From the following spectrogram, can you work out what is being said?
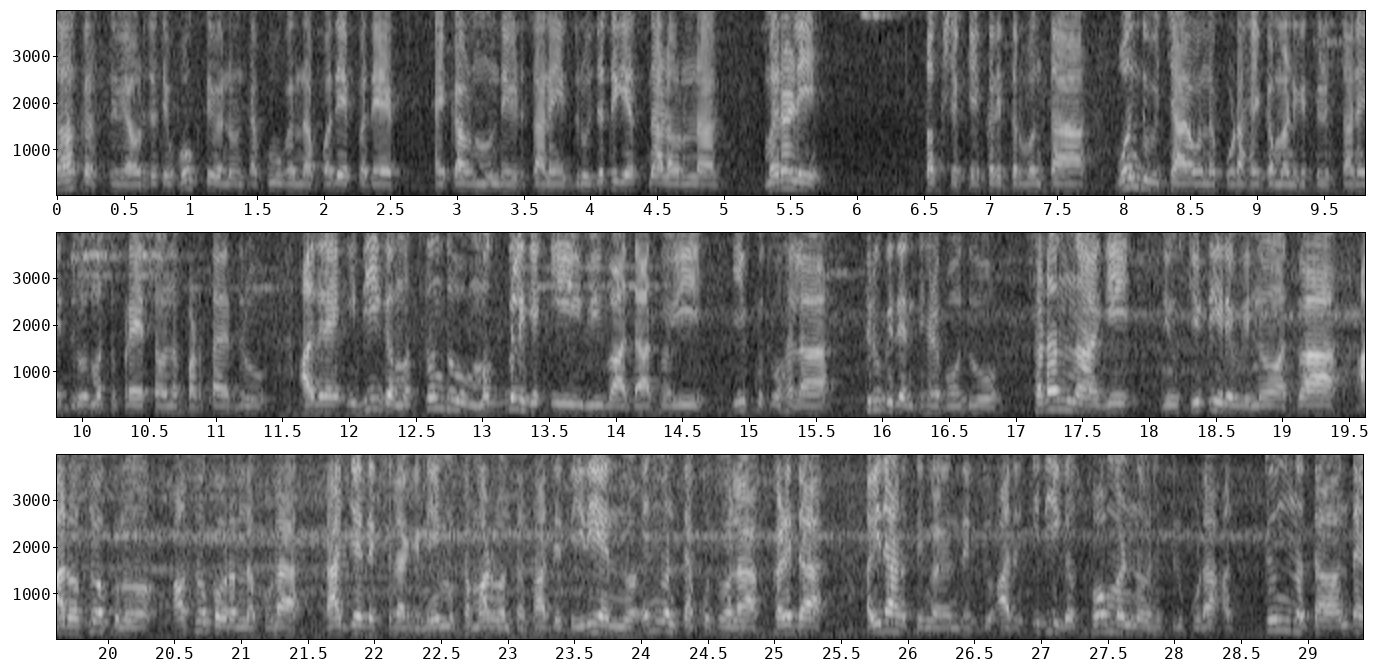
ಸಹಕರಿಸ್ತೇವೆ, ಅವ್ರ ಜೊತೆ ಹೋಗ್ತೇವೆ ಅನ್ನುವಂಥ ಕೂಗನ್ನ ಪದೇ ಪದೇ ಹೈಕಮಾಂಡ್ ಮುಂದೆ ಇಡ್ತಾನೆ ಇದ್ರು. ಜೊತೆಗೆ ಯತ್ನಾಳ್ ಅವ್ರನ್ನ ಮರಳಿ ಪಕ್ಷಕ್ಕೆ ಕರೆತರುವಂತ ಒಂದು ವಿಚಾರವನ್ನು ಕೂಡ ಹೈಕಮಾಂಡ್ಗೆ ತಿಳಿಸ್ತಾನೆ ಇದ್ರು ಮತ್ತು ಪ್ರಯತ್ನವನ್ನು ಪಡ್ತಾ ಇದ್ರು. ಆದರೆ ಇದೀಗ ಮತ್ತೊಂದು ಮಗ್ಗಲಿಗೆ ಈ ವಿವಾದ ಅಥವಾ ಈ ಈ ಕುತೂಹಲ ತಿರುಗಿದೆ ಅಂತ ಹೇಳ್ಬೋದು. ಸಡನ್ ಆಗಿ ನೀವು ಸಿ ಟಿ ರವಿನೋ ಅಥವಾ ಆರ್ ಅಶೋಕ್ನೋ, ಅಶೋಕ್ ಅವರನ್ನ ಕೂಡ ರಾಜ್ಯಾಧ್ಯಕ್ಷರಾಗಿ ನೇಮಕ ಮಾಡುವಂತ ಸಾಧ್ಯತೆ ಇದೆ ಎನ್ನು ಎನ್ನುವಂತಹ ಕುತೂಹಲ ಕಳೆದ ಐದಾರು ತಿಂಗಳಿಂದ ಇತ್ತು ಆದರೆ ಇದೀಗ ಸೋಮಣ್ಣನವರ ಹೆಸರು ಕೂಡ ಅತ್ಯುನ್ನತ ಅಂದರೆ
